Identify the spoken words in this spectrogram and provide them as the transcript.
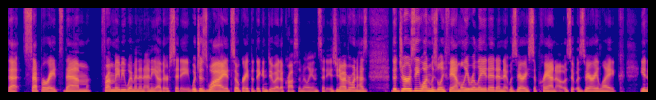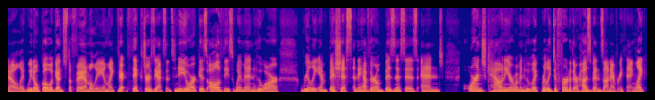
that separates them from maybe women in any other city, which is why it's so great that they can do it across a million cities. You know, everyone has the Jersey one was really family related and it was very Sopranos. It was very like, you know, like we don't go against the family and like very thick Jersey accents. New York is all of these women who are really ambitious and they have their own businesses and Orange County are women who like really defer to their husbands on everything. Like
